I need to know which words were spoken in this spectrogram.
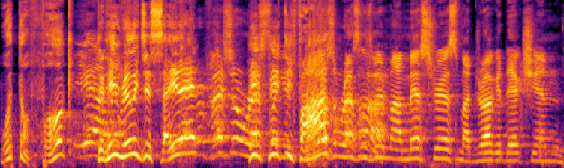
"What the fuck? Yeah. Did he really just say that?" Professional He's wrestling. is- 55? Professional wrestling's been my mistress, my drug addiction,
